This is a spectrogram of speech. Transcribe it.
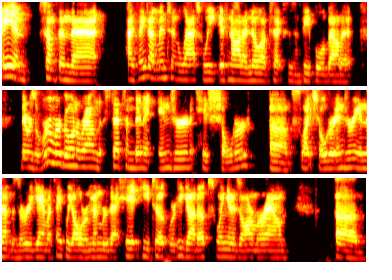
And something that I think I mentioned last week, if not, I know I've texted some people about it. there was a rumor going around that Stetson Bennett injured his shoulder, um, slight shoulder injury in that Missouri game. I think we all remember that hit he took where he got up swinging his arm around, um,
